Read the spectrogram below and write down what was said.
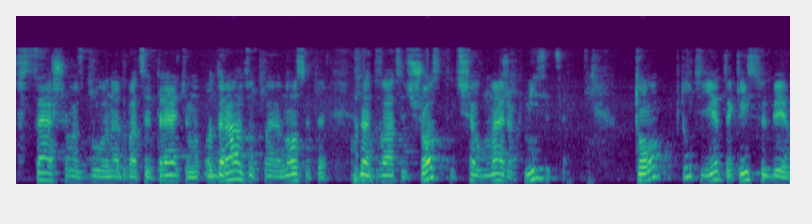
все, що у вас було на 23-му, одразу переносити на 26-й ще в межах місяця, то тут є такий собі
